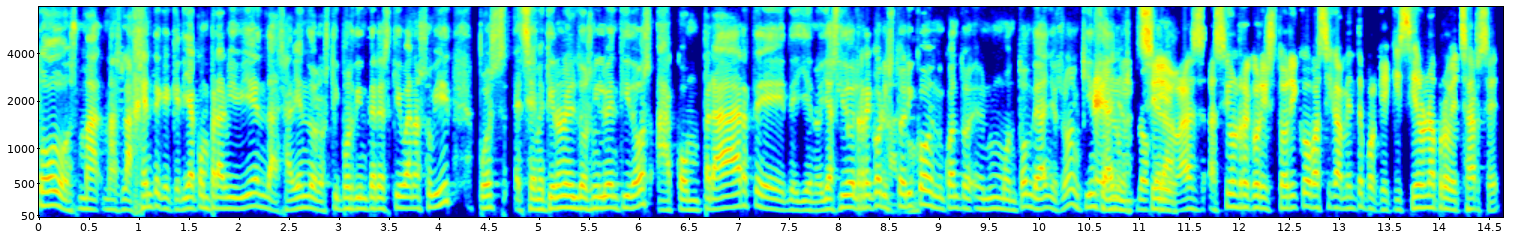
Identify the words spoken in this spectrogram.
todos, más, la gente que quería comprar vivienda sabiendo los tipos de interés que iban a subir, pues eh, se metieron en el 2022 a comprar de, lleno. Y ha sido el récord histórico en, cuanto, en un montón de años, ¿no? En 15 años. sí, ha, sido un récord histórico básicamente porque quisieron aprovecharse,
